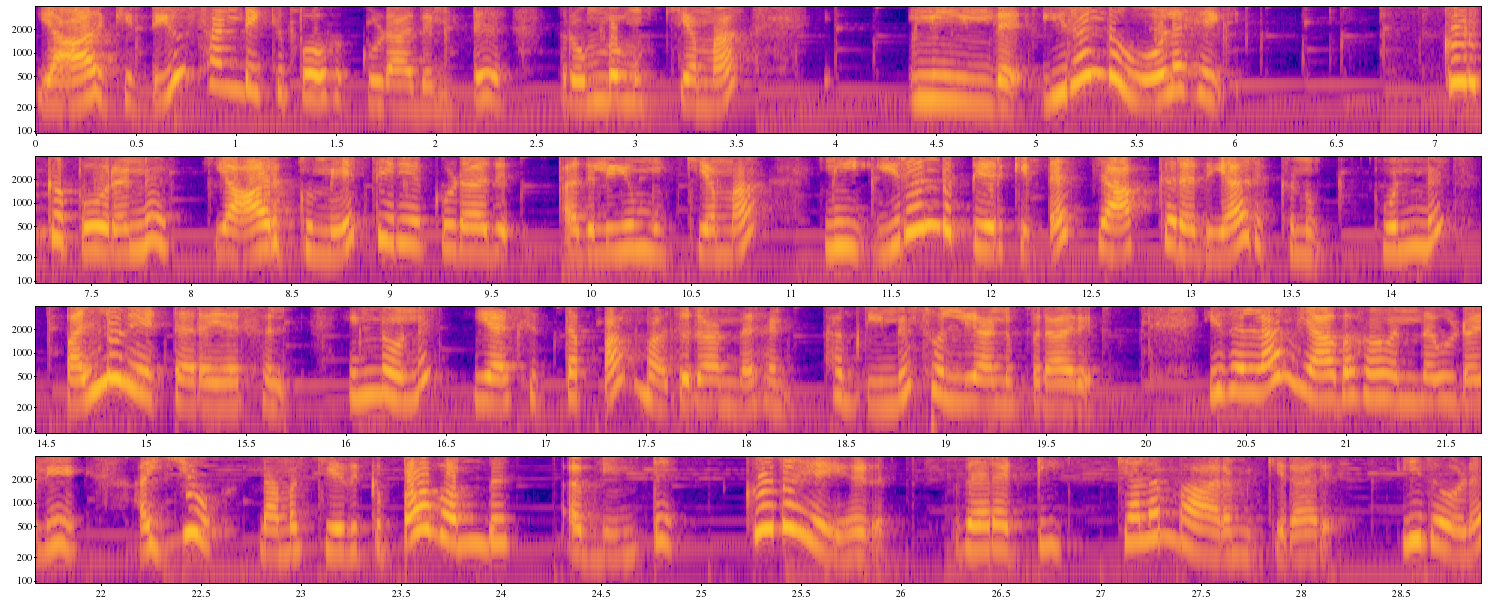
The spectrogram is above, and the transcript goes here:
யார்கிட்டயும் சண்டைக்கு போக கூடாதுன்ட்டு ரொம்ப முக்கியமா நீ இந்த இரண்டு ஓலகை கொடுக்க போறேன்னு யாருக்குமே தெரியக்கூடாது. அதுலயும் முக்கியமா நீ இரண்டு பேர்கிட்ட ஜாக்கிரதையா இருக்கணும். ஒன்னு பல்லுவேட்டரையர்கள் இன்னொன்னு என் சித்தப்பா மதுராந்தகன் அப்படின்னு சொல்லி அனுப்புறாரு. இதெல்லாம் ஞாபகம் வந்த உடனே ஐயோ நமக்கு எதுக்குப்பா வம்பு? அப்படின்ட்டு குதிரையை எடுத்து விரட்டி கிளம்ப ஆரம்பிக்கிறாரு. இதோட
